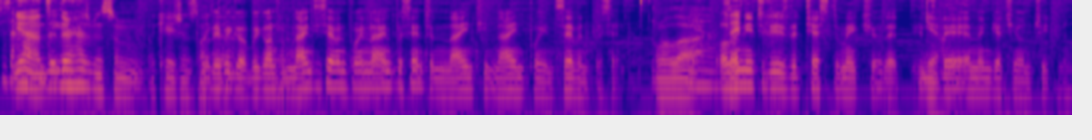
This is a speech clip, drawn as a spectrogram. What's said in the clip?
Does that Yeah, happen to th- there has been some occasions So like there we go. We've gone from 97.9% to 99.7%. Well, uh, Yeah. All thank- we need to do is the test to make sure that it's Yeah. there, and then get you on treatment.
